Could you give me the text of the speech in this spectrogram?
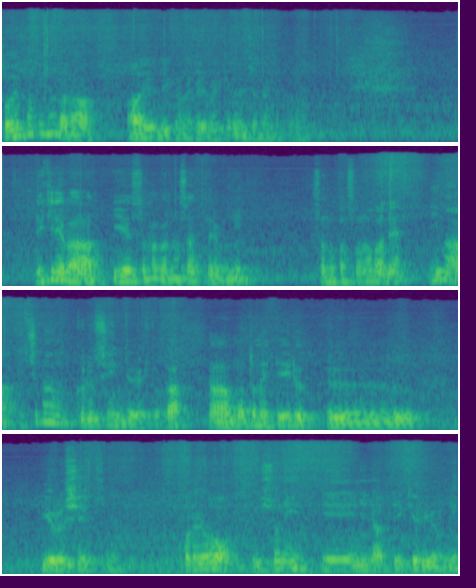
問いかけながら歩んでいかなければいけないんじゃないのかな。できればイエス様がなさったようにその場その場で今一番苦しんでいる人が求めている許しですね。これを一緒に担っていけるように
